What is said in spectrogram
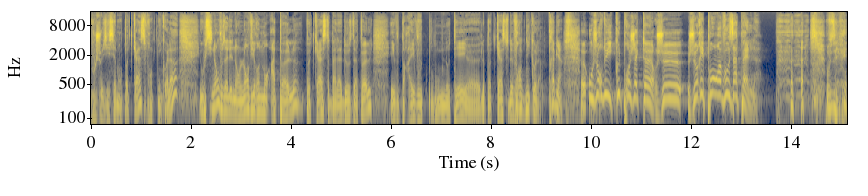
vous choisissez mon podcast, Franck Nicolas, ou sinon vous allez dans l'environnement Apple, podcast balados d'Apple, et vous pareil, vous, vous notez euh, le podcast de Franck Nicolas. Très bien. Euh, Aujourd'hui, coup de projecteur, je, je réponds à vos appels. vous, avez,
